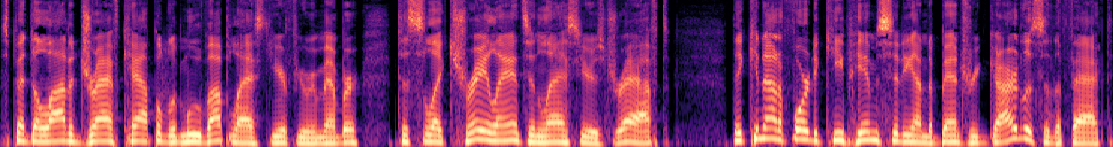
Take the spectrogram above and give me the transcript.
spent a lot of draft capital to move up last year, if you remember, to select Trey Lance in last year's draft. They cannot afford to keep him sitting on the bench, regardless of the fact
